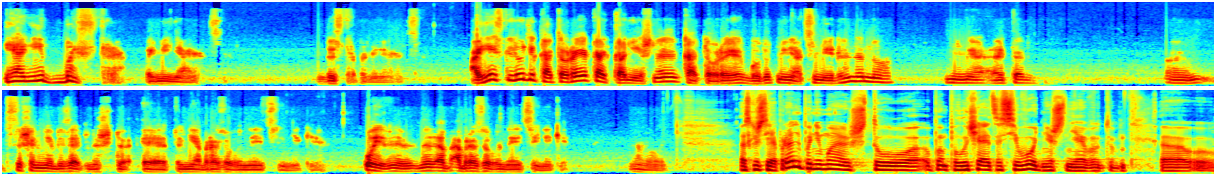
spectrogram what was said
и они быстро поменяются. Быстро поменяются. А есть люди, которые, конечно, которые будут меняться медленно, но это э, совершенно не обязательно, что это необразованные циники. Ой, э, э, образованные циники. Вот. А скажите, я правильно понимаю, что получается сегодняшняя вот, э,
